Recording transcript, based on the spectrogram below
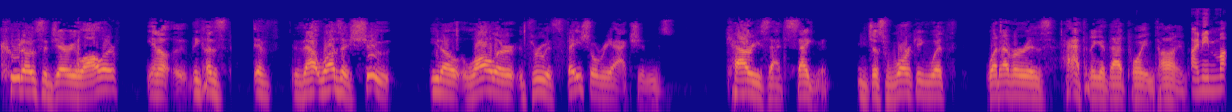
kudos to Jerry Lawler, you know, because if that was a shoot, you know, Lawler through his facial reactions carries that segment. Just working with whatever is happening at that point in time. I mean, my,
